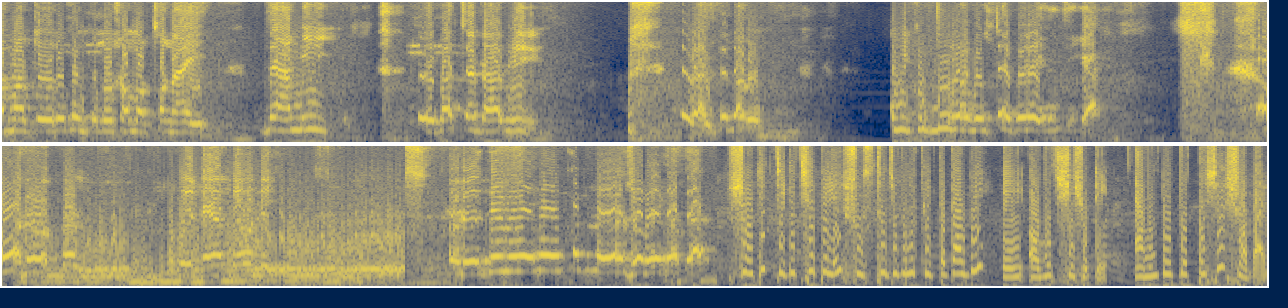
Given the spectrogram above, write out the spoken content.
আমার তো ওরকম কোনো সমর্থ নাই যে আমি এই বাচ্চাটা আমি রাখতে পারো আমি খুব দূর অবস্থায় বেড়ে গেছি। সঠিক চিকিৎসা পেলে সুস্থ জীবনে ফিরতে পারবে এই অবধ শিশুটি। এমনটাই প্রত্যাশা সবার।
